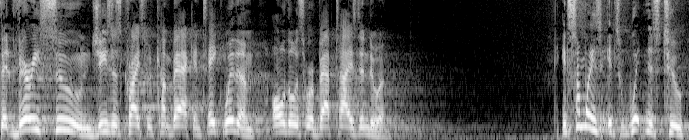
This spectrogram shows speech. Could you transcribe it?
that very soon Jesus Christ would come back and take with him all those who were baptized into him. In some ways, it's witness to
